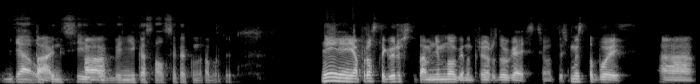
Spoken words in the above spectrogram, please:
Я так, OpenSea а... как бы не касался, как он работает. Не-не, я просто говорю, что там немного, например, другая система. То есть мы с тобой а,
